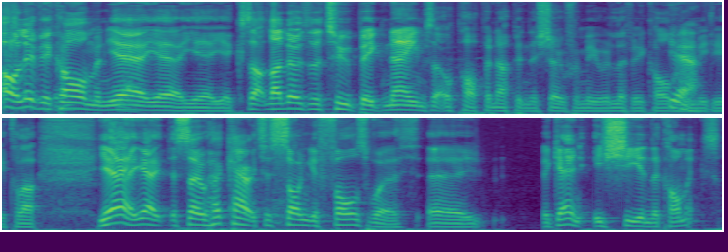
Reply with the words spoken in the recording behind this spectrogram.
Oh, Olivia Colman, yeah, yeah, yeah, yeah. Because those are the two big names that are popping up in the show for me: Olivia Colman Yeah. and Emilia Clarke. Yeah, yeah. So her character, Sonya Falsworth, uh, again, is she in the comics?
